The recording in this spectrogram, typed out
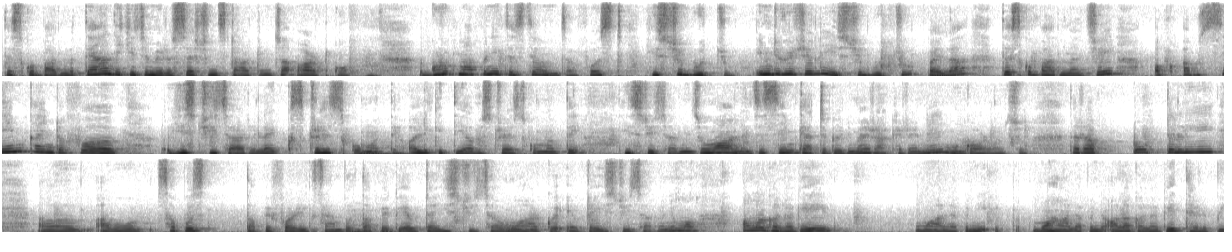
त्यसको बादमा त्यहाँदेखि चाहिँ मेरो सेसन स्टार्ट हुन्छ आर्टको ग्रुपमा पनि त्यस्तै हुन्छ। फर्स्ट हिस्ट्री बुझ्छु। इन्डिभिजुअली हिस्ट्री बुझ्छु पहिला त्यसको बादमा चाहिँ अब सेम काइन्ड अफ हिस्ट्री छ अरे लाइक स्ट्रेसको मात्रै अलिकति अब स्ट्रेसको मात्रै हिस्ट्री छ भने चाहिँ उहाँहरूले चाहिँ सेम क्याटेगोरीमै राखेर नै म गराउँछु। तर टोटली अब सपोज तपाईँ फर इक्जाम्पल तपाईँको एउटा हिस्ट्री छ उहाँहरूको एउटा हिस्ट्री छ भने म अलग अलगै उहाँहरूलाई पनि उहाँहरूलाई पनि अलग अलगै थेरापी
